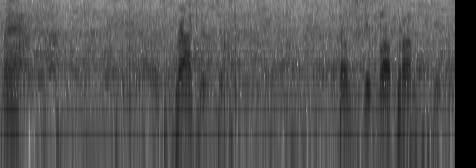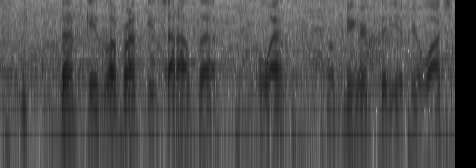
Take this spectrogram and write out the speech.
man, this bracket is just Dunski's Labrunskis. Dunskies, Lebrunskis. Shout out to Wes from New York City if you're watching.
